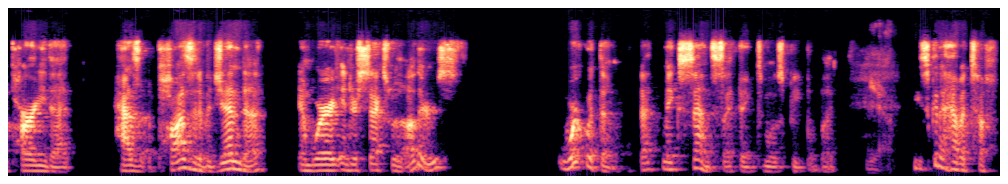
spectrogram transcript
a party that has a positive agenda and where it intersects with others, work with them. That makes sense, I think, to most people. But Yeah. he's going to have a tough.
